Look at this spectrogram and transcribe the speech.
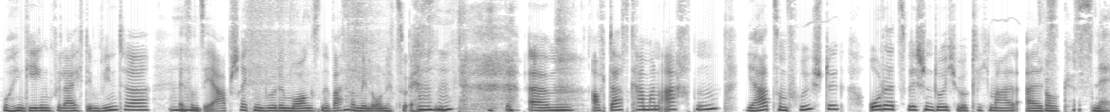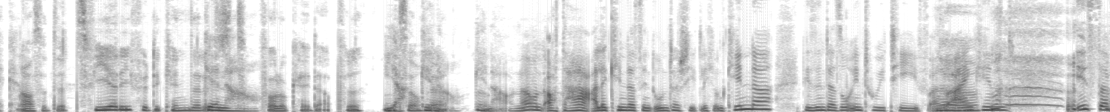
Wohingegen vielleicht im Winter es Mhm. uns eher abschrecken würde, morgens eine Wassermelone zu essen. Mhm. Ähm, auf das kann man achten, ja, zum Frühstück oder zwischendurch wirklich mal als Okay. Snack. Also der Zvieri für die Kinder Genau. ist voll okay, der Apfel. Ja, so, genau, ja. genau. Ne? Und auch da, alle Kinder sind unterschiedlich. Und Kinder, die sind da so intuitiv. Also Ja. ein Kind isst da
